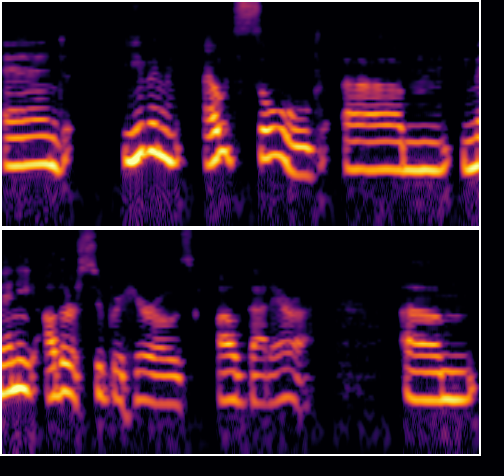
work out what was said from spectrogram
and even outsold um, many other superheroes of that era. Um,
